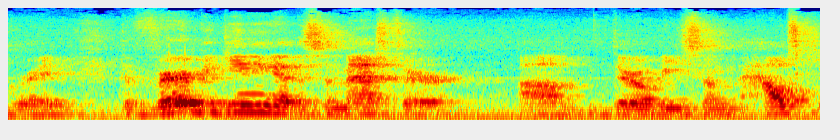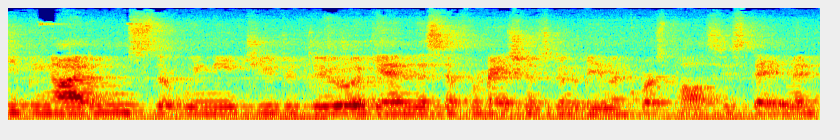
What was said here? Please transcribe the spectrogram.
great. The very beginning of the semester, um, there will be some housekeeping items that we need you to do. Again, this information is going to be in the course policy statement.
